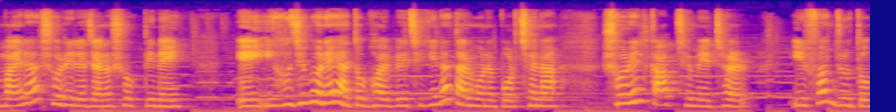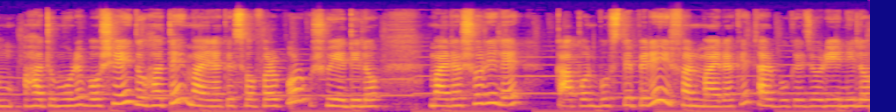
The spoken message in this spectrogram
মায়েরা শরীরে যেন শক্তি নেই। এই ইহজীবনে এত ভয় পেয়েছে কিনা তার মনে পড়ছে না। শরীর কাঁপছে মেঝার ইরফান দ্রুত হাঁটু মুড়ে বসেই দুহাতে মায়রাকে সোফার উপর শুয়ে দিল। মায়রার শরীরে কাঁপন বুঝতে পেরে ইরফান মায়রাকে তার বুকে জড়িয়ে নিল।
